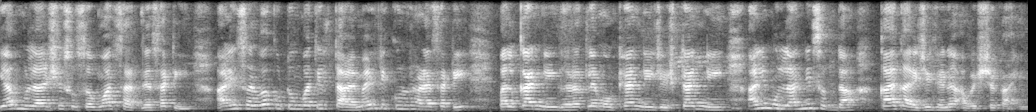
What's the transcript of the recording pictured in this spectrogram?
या मुलांशी सुसंवाद साधण्यासाठी आणि सर्व कुटुंबातील ताळमेळ टिकून राहण्यासाठी पालकांनी घरातल्या मोठ्यांनी ज्येष्ठांनी आणि मुलांनी सुद्धा काय काळजी घेणं आवश्यक आहे.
